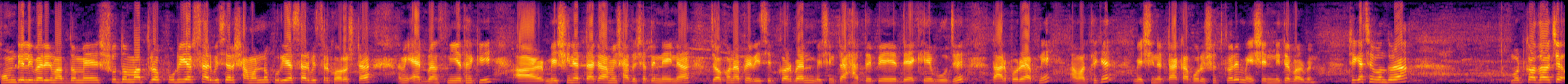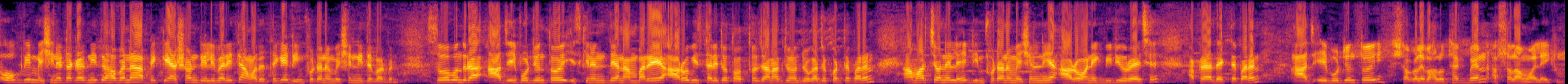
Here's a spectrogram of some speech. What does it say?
হোম ডেলিভারির মাধ্যমে শুধুমাত্র কুরিয়ার সার্ভিসের, সামান্য কুরিয়ার সার্ভিসের খরচটা আমি অ্যাডভান্স নিয়ে থাকি। আর মেশিনের টাকা আমি সাথে সাথে নেই না। যখন আপনি রিসিভ করবেন, মেশিনটা হাতে পেয়ে দেখে, বুঝে, তারপরে আপনি আমার থেকে মেশিনের টাকা পরিশোধ করে মেশিন নিতে পারবেন। ঠিক আছে বন্ধুরা মোট কথা হচ্ছে অগ্রিম মেশিনের টাকা নিতে হবে না। আপনি ক্যাশ অন ডেলিভারিতে আমাদের থেকে ডিম ফোটানো মেশিন নিতে পারবেন। সো বন্ধুরা, আজ এই পর্যন্ত স্ক্রিনে দেওয়া নাম্বারে আরও বিস্তারিত তথ্য জানার জন্য যোগাযোগ করতে পারেন। আমার চ্যানেলে ডিম ফোটানো মেশিন নিয়ে আরও অনেক ভিডিও রয়েছে। আপনারা দেখতে পারেন। আজ এই পর্যন্তই। সকলে ভালো থাকবেন। আসসালামু আলাইকুম।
